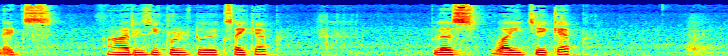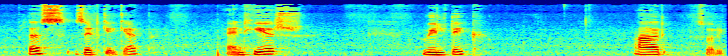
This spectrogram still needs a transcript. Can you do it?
Let's r is equal to xi cap plus yj cap plus zk cap. And here we'll take r sorry.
